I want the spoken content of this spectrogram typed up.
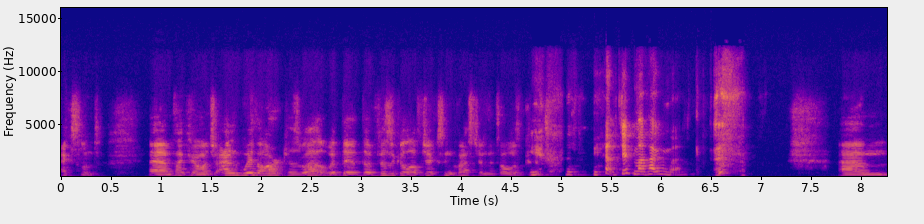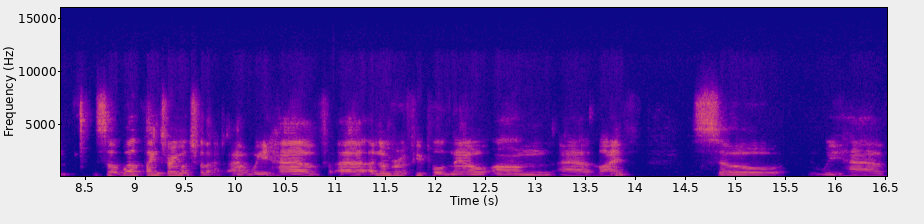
Excellent. Um, thank you very much. And with art as well, with the, the physical objects in question. It's always good. yeah, I did my homework. um, so, well, thanks very much for that. Uh, we have uh, a number of people now on uh, live. So we have,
